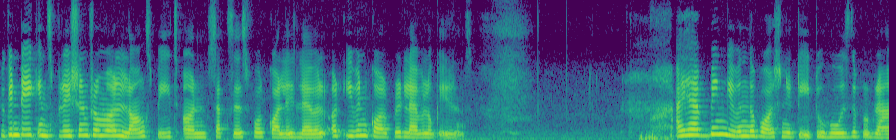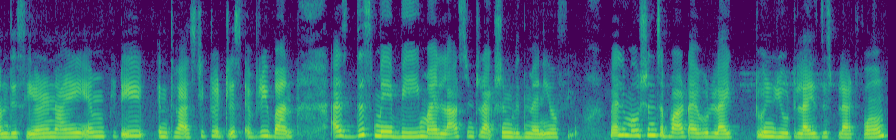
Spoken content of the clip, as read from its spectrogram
You can take inspiration from a long speech on success for college level or even corporate level occasions. I have been given the opportunity to host the program this year, and I am pretty enthusiastic to address everyone as this may be my last interaction with many of you. Well, emotions apart, I would like to utilize this platform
